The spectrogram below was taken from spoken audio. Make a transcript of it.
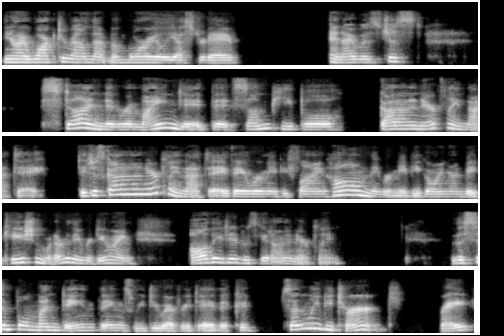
You know, I walked around that memorial yesterday and I was just stunned and reminded that some people got on an airplane that day they just got on an airplane that day. They were maybe flying home, they were maybe going on vacation, whatever they were doing. All they did was get on an airplane. The simple, mundane things we do every day that could suddenly be turned, right?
